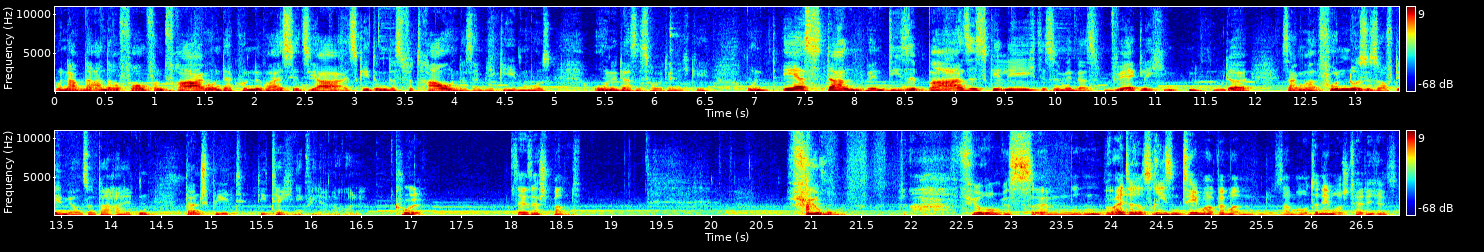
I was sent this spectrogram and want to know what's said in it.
und habe eine andere Form von Frage. Und der Kunde weiß jetzt, ja, es geht um das Vertrauen, das er mir geben muss, ohne dass es heute nicht geht. Und erst dann, wenn diese Basis gelegt ist und wenn das wirklich ein, guter, sagen wir mal, Fundus ist, auf dem wir uns unterhalten, dann spielt die Technik wieder eine Rolle. Cool. Sehr, sehr spannend. Führung. Führung ist ähm, ein weiteres Riesenthema, wenn man sagen wir, unternehmerisch tätig ist.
